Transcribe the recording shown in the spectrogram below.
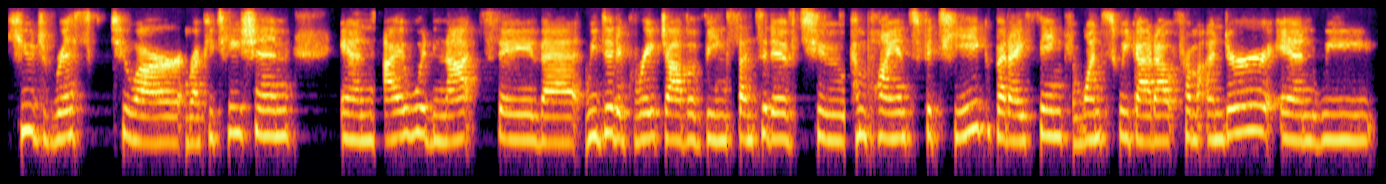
huge risk to our reputation. And I would not say that we did a great job of being sensitive to compliance fatigue, but I think once we got out from under and we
